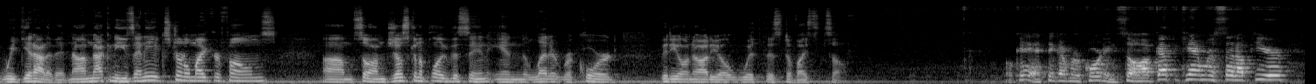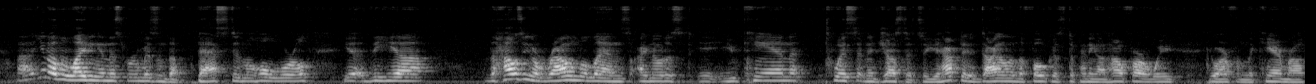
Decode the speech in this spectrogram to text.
we get out of it. Now, I'm not going to use any external microphones, um, so I'm just going to plug this in and let it record video and audio with this device itself. Okay, I think I'm recording. So I've got the camera set up here. Uh, you know, the lighting in this room isn't the best in the whole world. Yeah, the, uh, the housing around the lens, I noticed you can twist and adjust it. So you have to dial in the focus depending on how far away you are from the camera.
